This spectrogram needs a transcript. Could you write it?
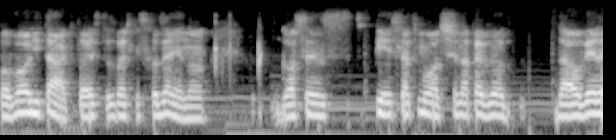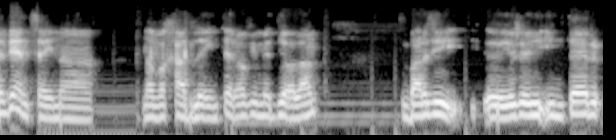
Powoli tak, to jest to właśnie schodzenie. No, Gosens 5 lat młodszy na pewno da o wiele więcej na, na wahadle Interowi Mediolan. Tym bardziej, y, jeżeli Inter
